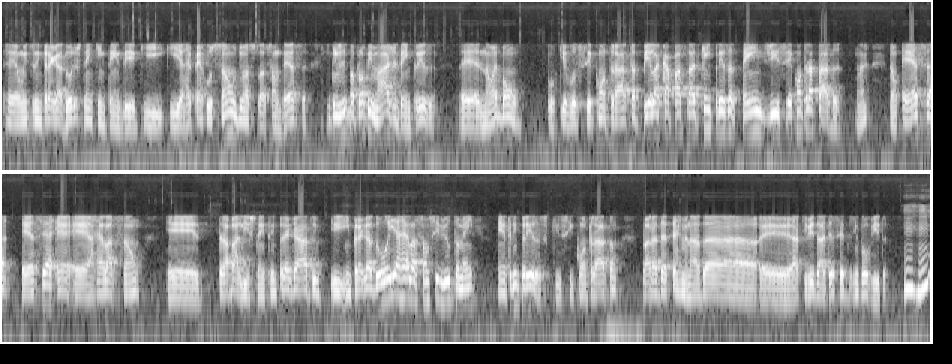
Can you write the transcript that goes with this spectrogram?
é, os empregadores têm que entender que, que a repercussão de uma situação dessa, inclusive para a própria imagem da empresa, é, não é bom, porque você contrata pela capacidade que a empresa tem de ser contratada. Né? Então, essa, essa é, é a relação é, trabalhista entre empregado e empregador e a relação civil também entre empresas que se contratam para determinada é, atividade a ser desenvolvida. Uhum.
